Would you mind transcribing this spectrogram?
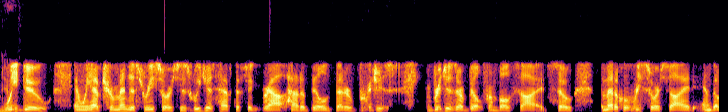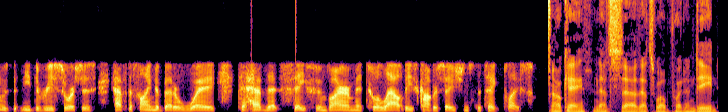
Yeah. We do, and we have tremendous resources. We just have to figure out how to build better bridges. Bridges are built from both sides. So the medical resource side and those that need the resources have to find a better way to have that safe environment to allow these conversations to take place. Okay, that's uh, that's well put indeed.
